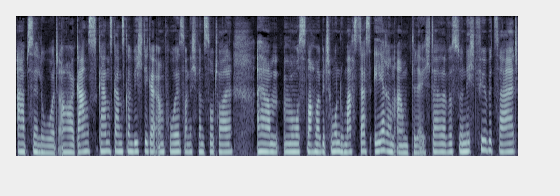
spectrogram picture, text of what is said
Absolut. Oh, ganz, ganz, ganz, ganz wichtiger Impuls und ich finde es so toll. Ähm, man muss nochmal betonen, du machst das ehrenamtlich. Da wirst du nicht für bezahlt.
